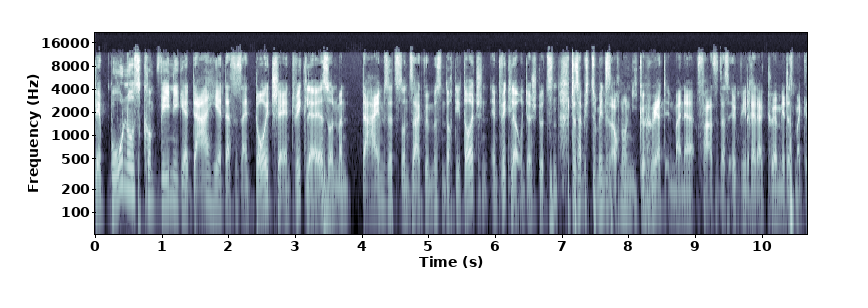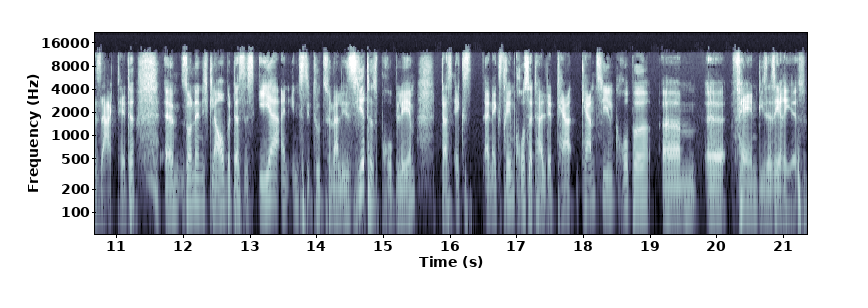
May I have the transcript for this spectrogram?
der Bonus kommt weniger daher, dass es ein deutscher Entwickler ist und man daheim sitzt und sagt, wir müssen doch die deutschen Entwickler unterstützen. Das habe ich zumindest auch noch nie gehört in meiner Phase, dass irgendwie ein Redakteur mir das mal gesagt hätte, ähm, sondern ich glaube, das ist eher ein institutionalisiertes Problem, dass ex ein extrem großer Teil der Ter Kernzielgruppe ähm, äh, Fan dieser Serie ist.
